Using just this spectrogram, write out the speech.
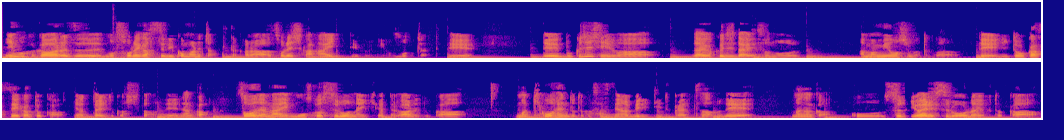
にもかかわらず、もうそれが刷り込まれちゃったから、それしかないっていうふうに思っちゃってて、で、僕自身は大学時代、その、奄美大島とかで離島活性化とかやったりとかしてたので、なんか、そうじゃない、もう少しスローな生き方があるとか、まあ気候変動とかサステナビリティとかやってたので、まあなんか、こう、いわゆるスローライフとか、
